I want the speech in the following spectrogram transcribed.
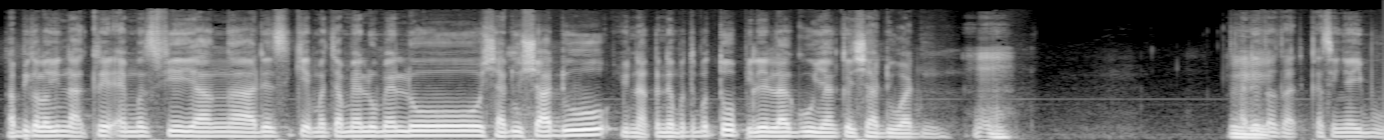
Tapi kalau you nak create atmosphere yang uh, ada sikit macam melo-melo, syadu-syadu, you nak kena betul-betul pilih lagu yang kesyaduan. Hmm. Ada tak tak kasihnya ibu?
